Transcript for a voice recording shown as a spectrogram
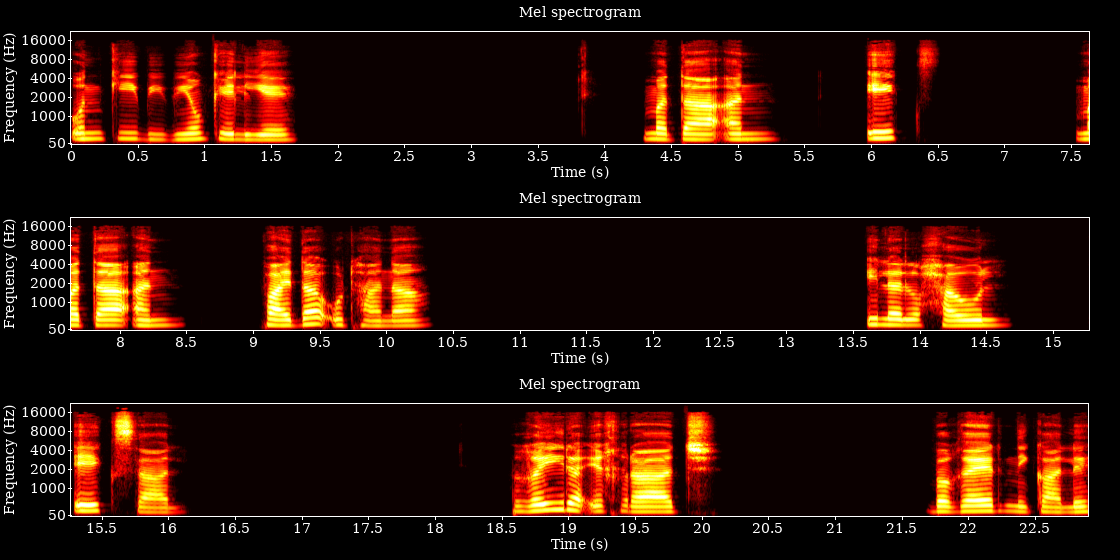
ان کی بیویوں کے لیے۔ متعن ایک متعن فائدہ اٹھانا۔ الحول، ایک سال۔ غیر اخراج، بغیر نکالے۔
